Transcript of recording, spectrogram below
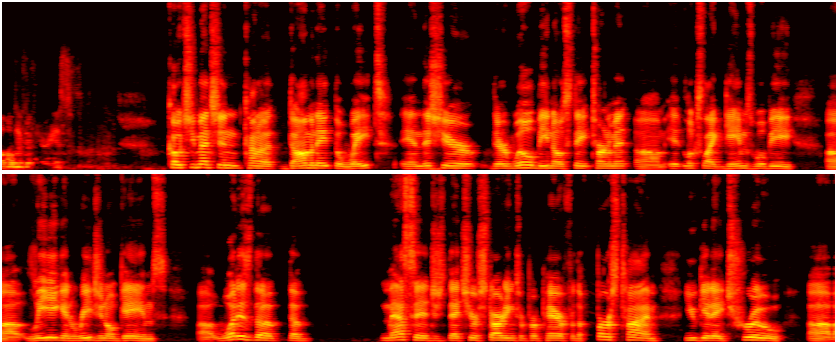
all the different areas. Coach, you mentioned kind of dominate the weight, and this year there will be no state tournament. Um, it looks like games will be uh, league and regional games. Uh, what is the the message that you're starting to prepare for the first time you get a true uh,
